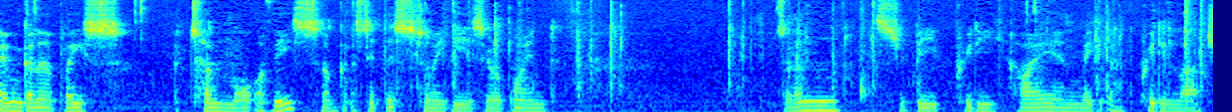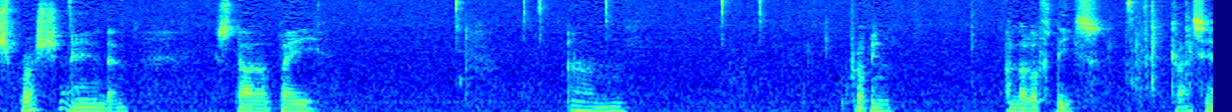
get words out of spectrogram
am gonna place a ton more of these. So I'm gonna set this to maybe 0 0.7. This should be pretty high and make a pretty large brush and then start up by um, dropping a lot of these guys here.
